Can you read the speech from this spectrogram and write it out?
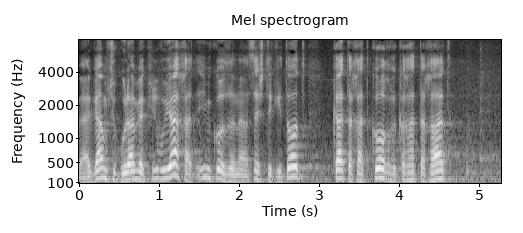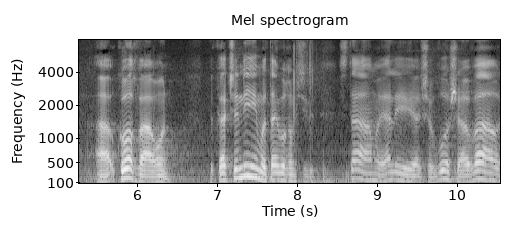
והגם שכולם יקריבו יחד, עם כל זה נעשה שתי כיתות, כת אחת כוח וכת אחת כוח ואהרון. וכת שני 250. סתם, היה לי השבוע שעבר,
